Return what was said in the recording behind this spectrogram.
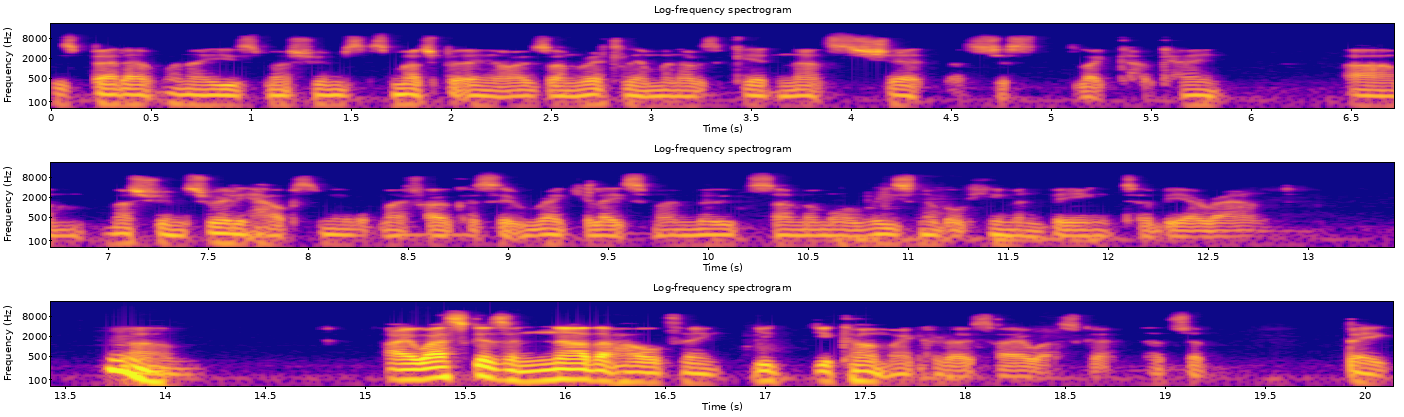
is better when I use mushrooms. It's much better. You know, I was on Ritalin when I was a kid, and that's shit. That's just like cocaine. Um, mushrooms really helps me with my focus. It regulates my mood, so I'm a more reasonable human being to be around. Hmm. Um, ayahuasca is another whole thing. You you can't microdose ayahuasca. That's a big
